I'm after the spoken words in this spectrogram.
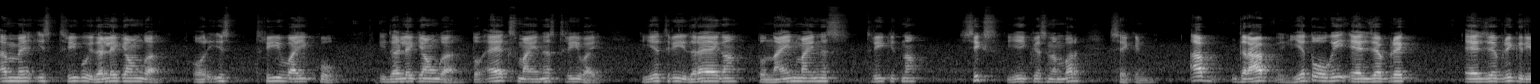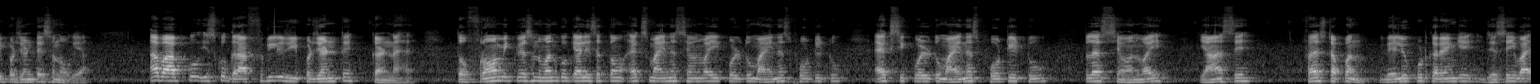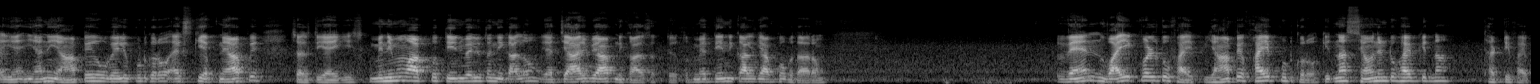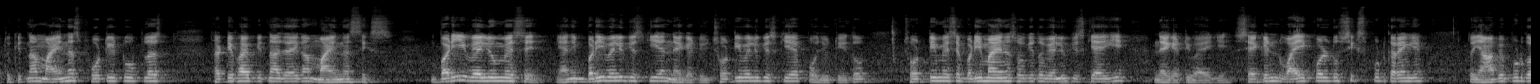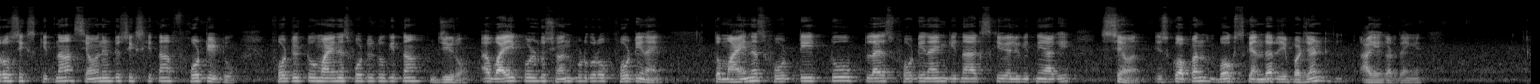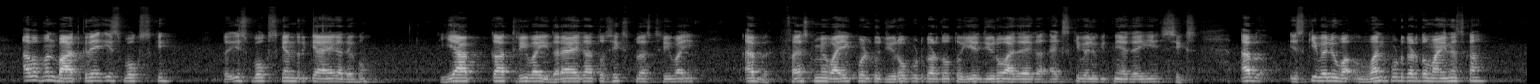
अब मैं इस थ्री को इधर लेके आऊँगा। और इस थ्री वाई को इधर लेके आऊँगा तो x माइनस थ्री वाई ये थ्री इधर आएगा तो नाइन माइनस थ्री कितना? सिक्स ये इक्वेशन नंबर सेकंड अब ग्राफ ये तो हो गई एल्जेब्रिक एल्जेब्रिक रिप्रेजेंटेशन हो गया। अब आपको इसको ग्राफिकली रिप्रेजेंट करना है। तो फ्रॉम इक्वेशन वन को क्या लिख सकता हूँ? X minus seven y equal to minus forty two x equal to minus forty two plus seven y यहाँ से फ़र्स्ट अपन वैल्यू पुट करेंगे, जैसे ही यानी यहाँ पे वो वैल्यू पुट करो एक्स की अपने आप चलती आएगी। मिनिमम आपको तीन वैल्यू तो निकालो, या चार भी आप निकाल सकते हो। तो मैं तीन निकाल के आपको बता रहा हूँ। One y equal to five यहाँ पे फाइव पुट करो। कितना? सेवन इंटू फाइव कितना? थर्टी फाइव तो कितना? Minus forty two plus thirty five कितना आ जाएगा? माइनस सिक्स बड़ी वैल्यू में से, यानी बड़ी वैल्यू किसकी है? नेगेटिव छोटी वैल्यू किसकी है? पॉजिटिव तो छोटी में से बड़ी माइनस होगी तो वैल्यू किसकी आएगी? नेगेटिव आएगी। Second y equal to six put करेंगे। तो यहाँ पे पुट करो सिक्स कितना? सेवन इंटू सिक्स कितना? Forty two forty two minus forty two कितना? ज़ीरो अब y equal to seven put करो फोर्टी नाइन तो minus forty two plus forty nine कितना? एक्स की वैल्यू कितनी आ गई? सेवन इसको अपन बॉक्स के अंदर रिप्रेजेंट आगे कर देंगे। अब अपन बात करें इस बॉक्स की। तो इस बॉक्स के अंदर क्या आएगा? देखो। ये आपका थ्री वाई इधर आएगा तो सिक्स प्लस थ्री वाई अब फ़र्स्ट में y equal to zero put कर दो तो ये ज़ीरो आ जाएगा। एक्स की वैल्यू कितनी आ जाएगी? सिक्स अब इसकी वैल्यू वन पुट कर दो माइनस का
